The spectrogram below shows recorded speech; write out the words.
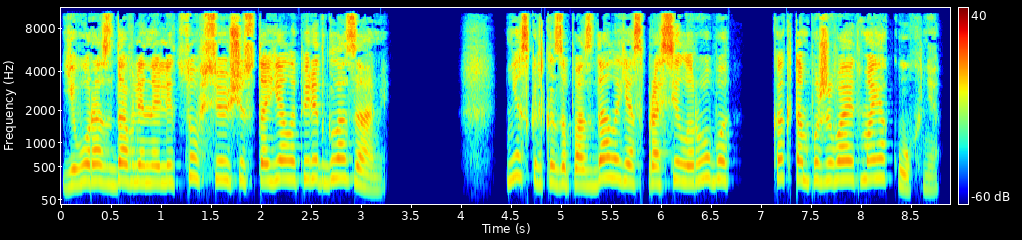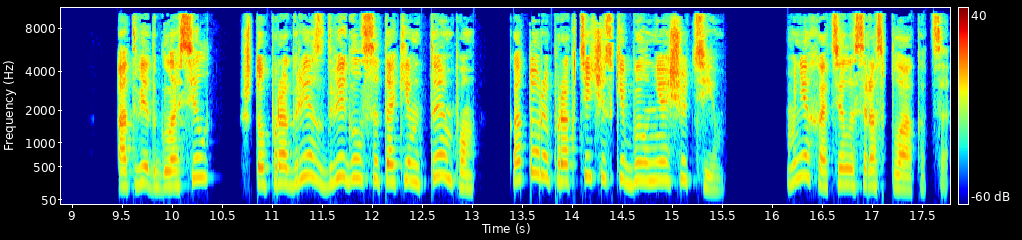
Его раздавленное лицо все еще стояло перед глазами. Несколько запоздала я спросила Роба, как там поживает моя кухня. Ответ гласил, что прогресс двигался таким темпом, который практически был неощутим. Мне хотелось расплакаться.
